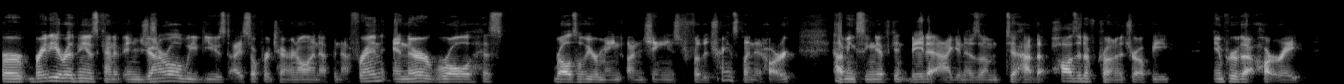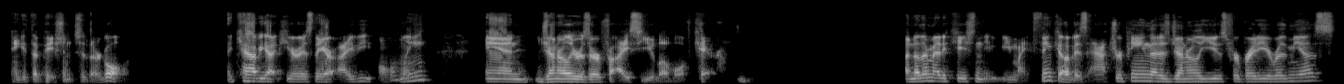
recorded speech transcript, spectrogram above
For bradyarrhythmias, kind of in general, we've used isoproterenol and epinephrine, and their role has relatively remained unchanged for the transplanted heart, having significant beta agonism to have that positive chronotropy, improve that heart rate, and get the patient to their goal. The caveat here is they are IV only and generally reserved for ICU level of care. Another medication that you might think of is atropine that is generally used for bradyarrhythmias.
